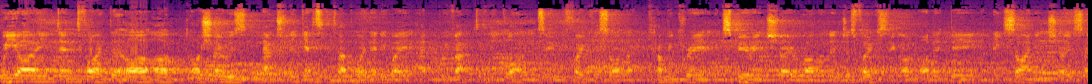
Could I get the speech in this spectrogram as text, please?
we identified that our, our, our, show was naturally getting to that point anyway, and we've actively gone to focus on can we create an experience show rather than just focusing on, on it being a signing show. So,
